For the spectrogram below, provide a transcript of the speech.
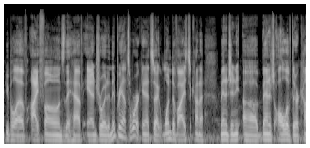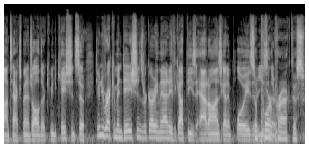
people have iPhones, they have Android, and they bring that to work, and it's like one device to kind of manage any, uh, manage all of their contacts, manage all of their communications. So, do you have any recommendations regarding that? If you got these add-ons, got employees, it's a poor their- practice.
